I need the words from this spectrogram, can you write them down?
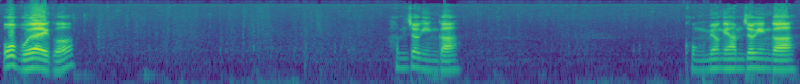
오, 뭐야, 이거? 함정인가? 공명의 함정인가?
